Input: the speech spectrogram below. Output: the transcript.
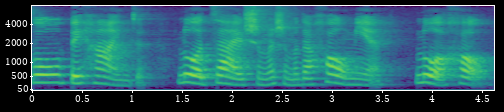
Fall behind，落在什么什么的后面，落后。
